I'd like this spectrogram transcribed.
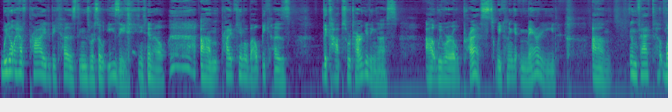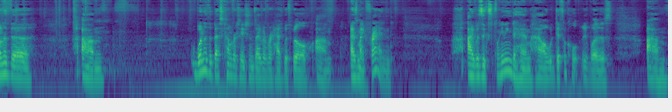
we don't have pride because things were so easy, you know. Um, pride came about because the cops were targeting us. Uh, we were oppressed. We couldn't get married. Um, in fact, one of the um, one of the best conversations I've ever had with Will um, as my friend, I was explaining to him how difficult it was um,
